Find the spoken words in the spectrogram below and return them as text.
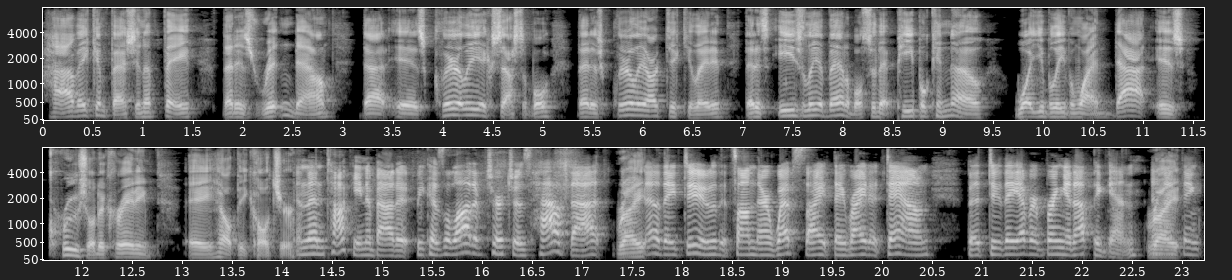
have a confession of faith that is written down, that is clearly accessible, that is clearly articulated, that is easily available so that people can know what you believe and why. And that is crucial to creating a healthy culture. And then talking about it because a lot of churches have that. Right. No, they do. It's on their website. They write it down. but do they ever bring it up again? And I think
